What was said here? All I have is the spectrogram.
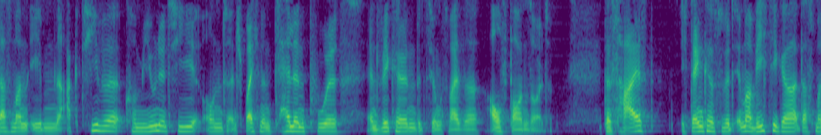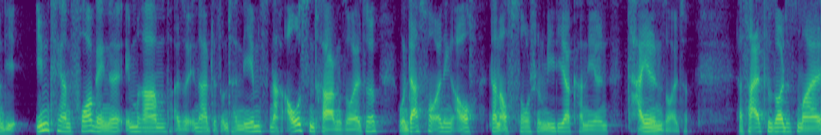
dass man eben eine aktive Community und entsprechenden Talentpool entwickeln bzw. aufbauen sollte. Das heißt, ich denke, es wird immer wichtiger, dass man die internen Vorgänge im Rahmen, also innerhalb des Unternehmens nach außen tragen sollte und das vor allen Dingen auch dann auf Social Media Kanälen teilen sollte. Das heißt, du solltest mal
